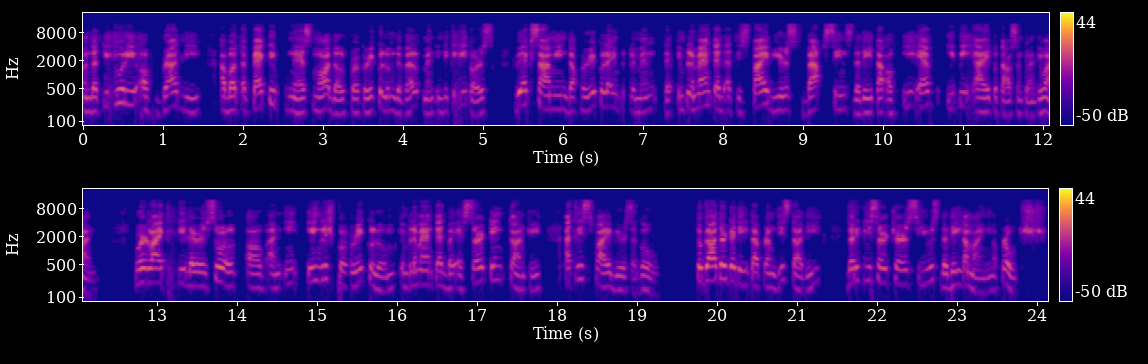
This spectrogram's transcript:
on the theory of Bradley about effectiveness model for curriculum development indicators, we examined the curricula implement, implemented at least five years back since the data of EF-EPI 2021 were likely the result of an English curriculum implemented by a certain country at least five years ago. To gather the data from this study, the researchers used the data mining approach.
